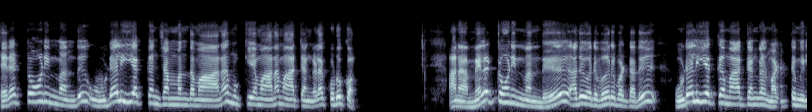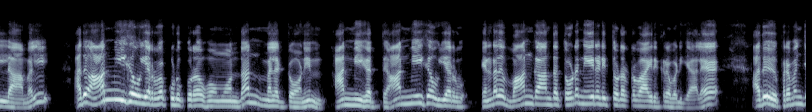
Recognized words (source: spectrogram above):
செரட்டோனின் வந்து உடல் இயக்கம் சம்பந்தமான முக்கியமான மாற்றங்களை கொடுக்கும். ஆனா மெலட்டோனின் வந்து அது ஒரு வேறுபட்டது. உடல் இயக்க மாற்றங்கள் மட்டும் இல்லாமல் அது ஆன்மீக உயர்வை கொடுக்கிற ஹோமோன் தான் மெலட்டோனின் ஆன்மீகத்து ஆன்மீக உயர்வு. என்னது வான்காந்தத்தோட நேரடி தொடர்பா இருக்கிறபடியால அது பிரபஞ்ச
